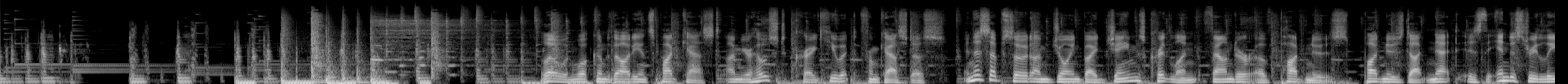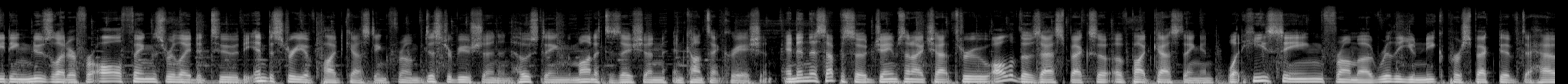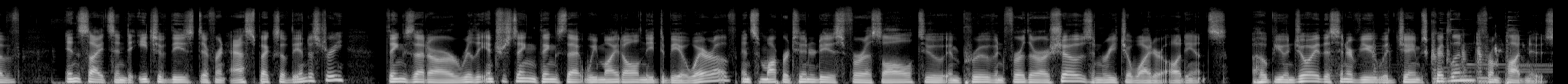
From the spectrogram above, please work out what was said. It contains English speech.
Thank you. Hello, and welcome to the Audience Podcast. I'm your host, Craig Hewitt from Castos. In this episode, I'm joined by James Cridland, founder of Podnews. Podnews.net is the industry leading newsletter for all things related to the industry of podcasting, from distribution and hosting, monetization, and content creation. And in this episode, James and I chat through all of those aspects of podcasting and what he's seeing from a really unique perspective to have insights into each of these different aspects of the industry things that are really interesting, things that we might all need to be aware of, and some opportunities for us all to improve and further our shows and reach a wider audience. I hope you enjoy this interview with James Cridland from Podnews.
